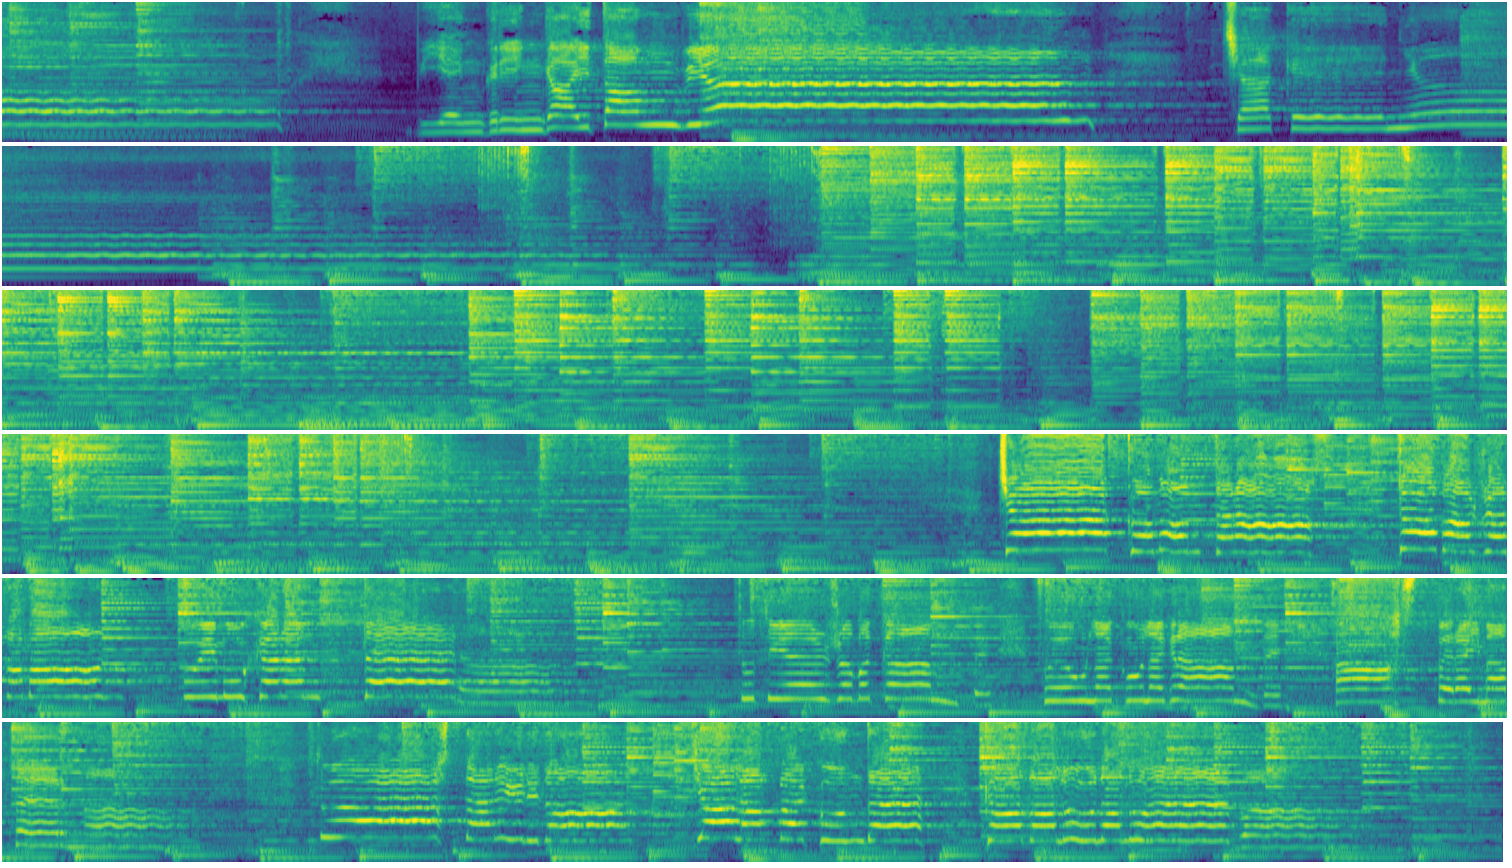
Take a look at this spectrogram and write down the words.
Bien gringa y también chaqueña. Fue una cuna grande, áspera y materna. Tu esterilidad ya la fecundé cada luna nueva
